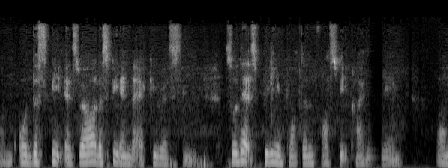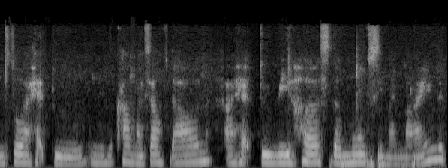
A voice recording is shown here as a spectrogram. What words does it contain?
um, or the speed as well, the speed and the accuracy. So that's pretty important for speed climbing. Um, so I had to you know, calm myself down. I had to rehearse the moves in my mind.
